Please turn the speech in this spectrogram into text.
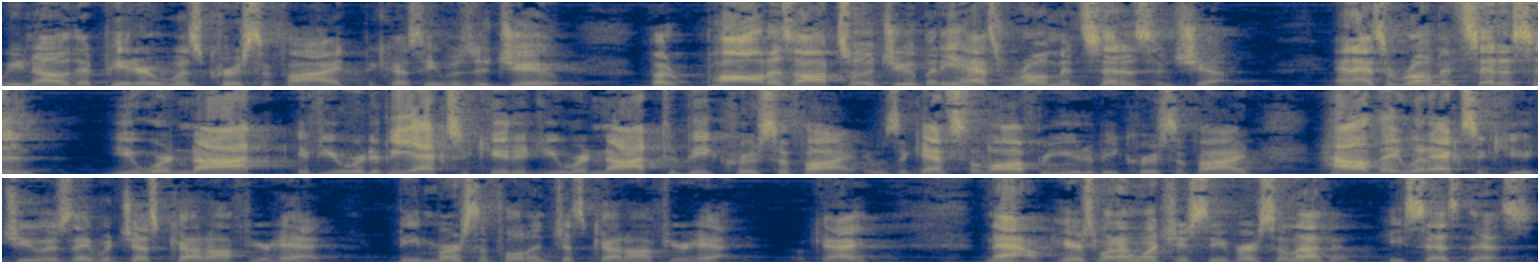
we know that Peter was crucified because he was a Jew. But Paul is also a Jew, but he has Roman citizenship. And as a Roman citizen, you were not, if you were to be executed, you were not to be crucified. It was against the law for you to be crucified. How they would execute you is they would just cut off your head. Be merciful and just cut off your head. Okay? Now, here's what I want you to see. Verse 11. He says this.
